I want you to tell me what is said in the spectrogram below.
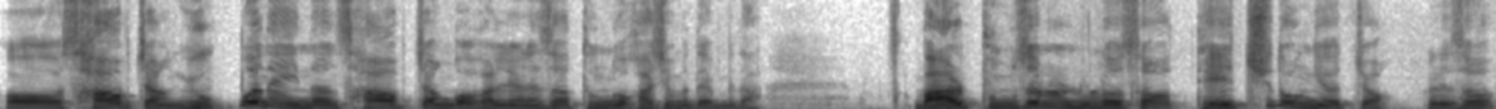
어, 사업장 6번에 있는 사업장과 관련해서 등록하시면 됩니다. 마을 풍선을 눌러서 대치동이었죠. 그래서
